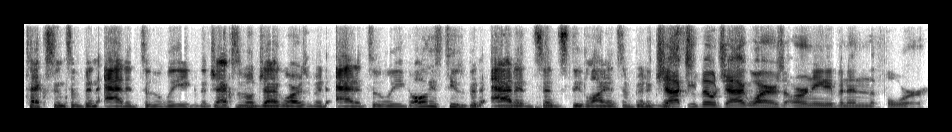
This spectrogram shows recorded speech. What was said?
Texans have been added to the league, the Jacksonville Jaguars have been added to the league. All these teams have been added since the Lions have been existing. Jacksonville Jaguars aren't even in the four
